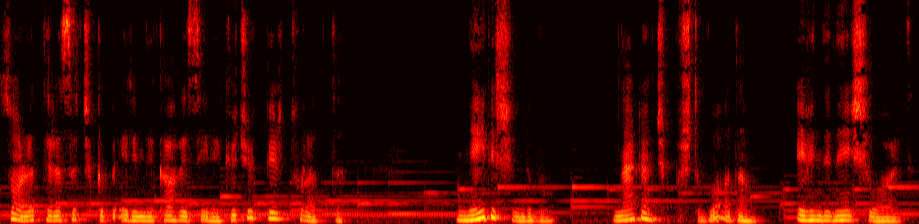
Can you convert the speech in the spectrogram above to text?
Sonra terasa çıkıp elinde kahvesiyle küçük bir tur attı. Neydi şimdi bu? Nereden çıkmıştı bu adam? Evinde ne işi vardı?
